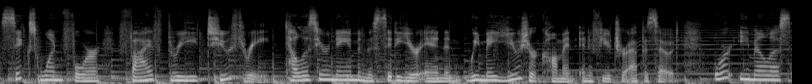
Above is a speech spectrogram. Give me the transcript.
614 5323. Tell us your name and the city you're in, and we may use your comment in a future episode. Or email us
